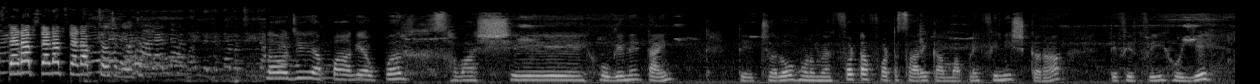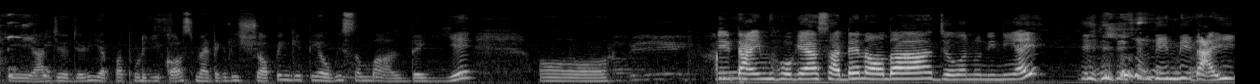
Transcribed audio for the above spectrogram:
stand up stand up stand up ਚਲੋ ਚਲੀਏ ਉੱਪਰ ਲਓ ਜੀ ਆਪਾਂ ਆ ਗਏ ਉੱਪਰ। ਸਵਾ ਛੇ ਹੋ ਗਏ ਨੇ ਟਾਈਮ ਤੇ ਚਲੋ ਹੁਣ ਮੈਂ ਫਟਾਫਟ ਸਾਰੇ ਕੰਮ ਆਪਣੇ ਫਿਨਿਸ਼ ਕਰਾਂ। ਤੇ ਫਿਰ ਫ੍ਰੀ ਹੋਈਏ ਤੇ ਅੱਜ ਜਿਹੜੀ ਆਪਾਂ ਥੋੜੀ ਜੀ ਕਾਸਮੈਟਿਕ ਦੀ ਸ਼ਾਪਿੰਗ ਕੀਤੀ ਆ, ਉਹ ਵੀ ਸੰਭਾਲ ਦਈਏ। ਔਰ ਜੀ ਟਾਈਮ ਹੋ ਗਿਆ 9:30 ਦਾ। ਜੋਵਨ ਨੂੰ ਨੀਨੀ ਆਈ। ਨੀਨੀ ਤਾਂ ਆਈ,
